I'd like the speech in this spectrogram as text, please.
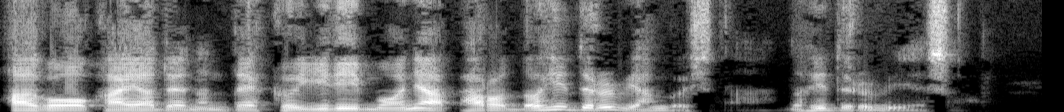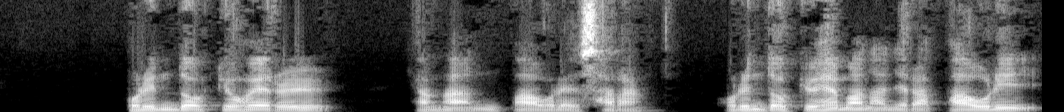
하고 가야 되는데 그 일이 뭐냐? 바로 너희들을 위한 것이다. 너희들을 위해서. 고린도 교회를 향한 바울의 사랑. 고린도 교회만 아니라 바울이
